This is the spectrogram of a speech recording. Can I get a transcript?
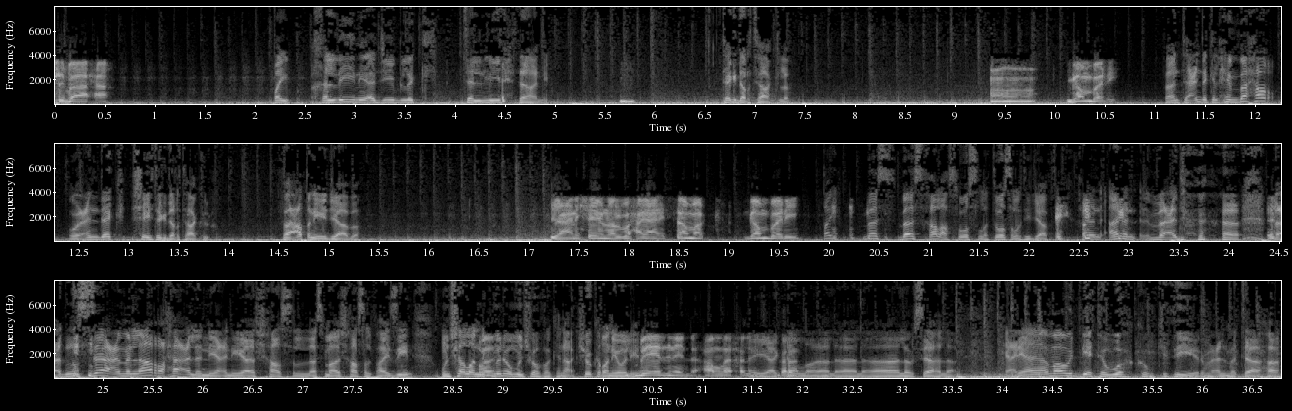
سباحة. طيب خليني أجيب لك تلميح ثاني. تقدر تاكله. جمبري فأنت عندك الحين بحر وعندك شيء تقدر تاكله. فأعطني إجابة. يعني شيء من البحر يعني سمك جمبري. طيب بس بس خلاص وصلت وصلت إجابتك. خلينا أنا بعد بعد نص ساعة من الآن راح أعلن يعني أشخاص الاسماء أشخاص الفايزين وإن شاء الله طيب. نكملهم ونشوفك هناك. شكرا يا وليد. بإذن الله. الله يخليك. حياك. الله. لا لا لا وسهلا. يعني أنا ما ودي أتوهكم كثير مع المتاهة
